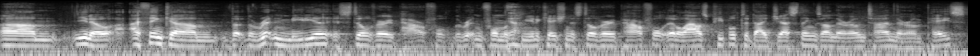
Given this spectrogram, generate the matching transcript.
Um, you know, I think um, the, the written media is still very powerful. The written form of Yeah. communication is still very powerful. It allows people to digest things on their own time, their own pace.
